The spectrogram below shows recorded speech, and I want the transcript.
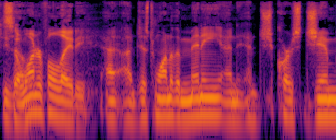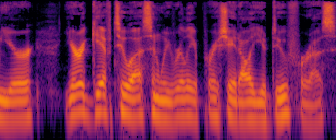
She's a wonderful lady. Uh, just one of the many. And, and of course, Jim, you're, you're a gift to us, and we really appreciate all you do for us.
